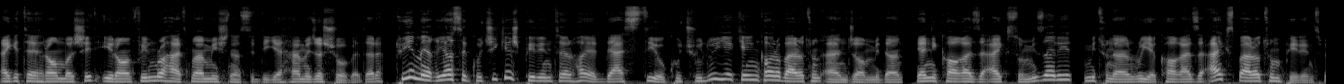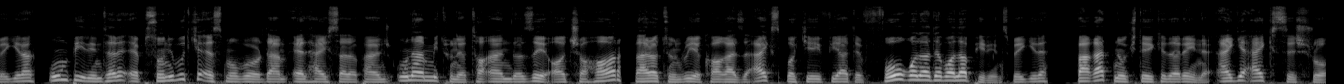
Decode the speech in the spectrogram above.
اگه تهران باشید ایران فیلم رو حتما می‌شناسید دیگه. همه جا شعبه داره توی مقیاس کوچیکش پرینترهای دستی و کوچولویی که این کار رو براتون انجام میدن. یعنی کاغذ عکس رو می‌ذارید می‌تونن روی کاغذ عکس براتون پرینت بگیرن. اون پرینتر اپسونی بود که اسم آوردم L800 اونم می‌تونه تا اندازه A4 براتون روی کاغذ عکس با کیفیت فوق العاده بالا پرینت بگیره. فقط نکته که داره اینه اگه عکسش رو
